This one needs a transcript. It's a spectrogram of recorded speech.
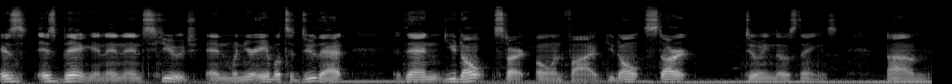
is is big and, and, and it's huge. And when you're able to do that, then you don't start 0 and 5. You don't start doing those things. Um,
